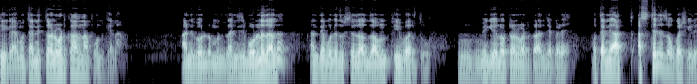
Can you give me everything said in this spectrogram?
ठीक आहे. मग त्यांनी तळवटकरांना फोन केला. आणि बोललो त्यांच्याशी बोलणं झालं आणि ते बोलले दुसरे जाऊन जाऊन फी भरतो. मी गेलो तळवटकरांच्याकडे मग त्यांनी आस्थेने चौकशी केली.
